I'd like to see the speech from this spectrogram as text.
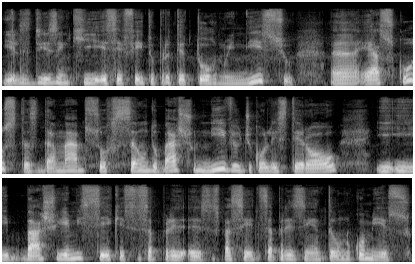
E eles dizem que esse efeito protetor no início uh, é às custas da má absorção do baixo nível de colesterol e, e baixo IMC que esses, esses pacientes apresentam no começo.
